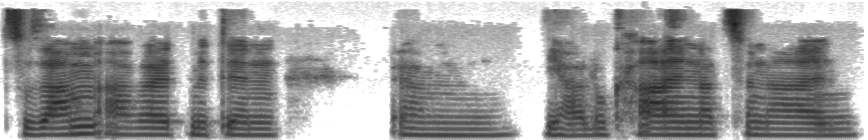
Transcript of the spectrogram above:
Zusammenarbeit mit den ähm, ja, lokalen, nationalen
